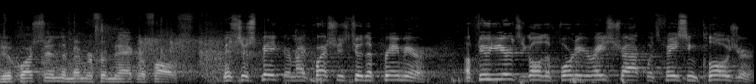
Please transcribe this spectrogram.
New question, the member from Niagara Falls. Mr. Speaker, my question is to the Premier. A few years ago, the Fort Erie racetrack was facing closure.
